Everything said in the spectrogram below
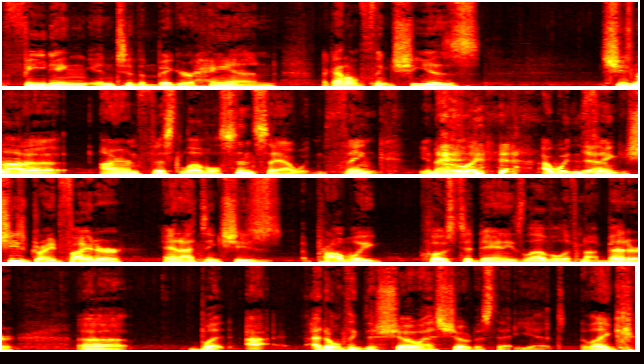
feeding into the bigger hand like i don't think she is she's not a Iron Fist level sensei. I wouldn't think. You know, like I wouldn't Yeah. think she's great fighter, and I think she's probably close to Danny's level, if not better. Uh, but I I don't think the show has showed us that yet. Like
